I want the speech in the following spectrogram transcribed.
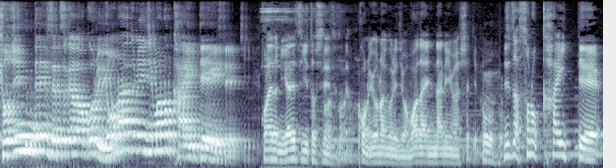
巨人伝説が残る与那国島の海底遺跡。この間にやりすぎ都市伝説でこの与那国島話題になりましたけど、うん実はその海底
